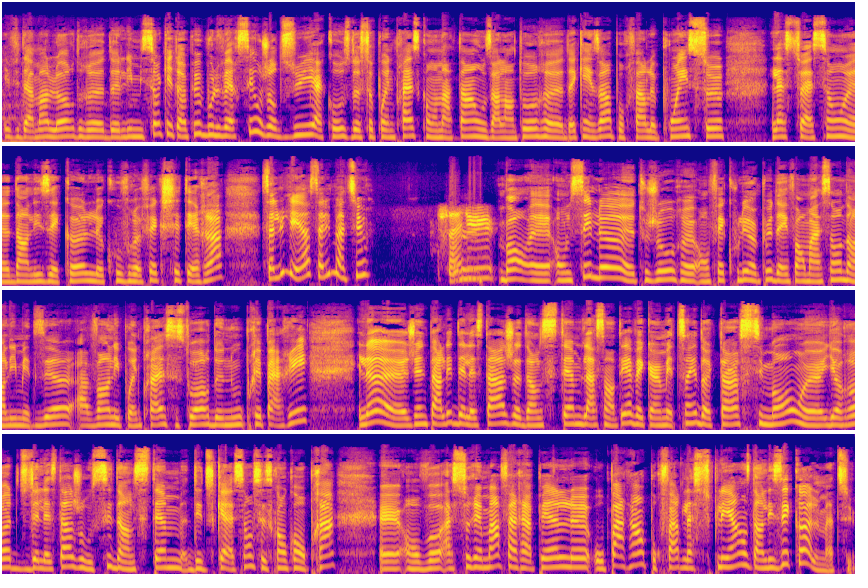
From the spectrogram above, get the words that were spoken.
Évidemment, l'ordre de l'émission qui est un peu bouleversé aujourd'hui à cause de ce point de presse qu'on attend aux alentours euh, de 15 heures pour faire le point sur la situation euh, dans les écoles, le couvre-feu, etc. Salut Léa, salut Mathieu. Salut. Bon, euh, on le sait là, toujours, euh, on fait couler un peu d'informations dans les médias avant les points de presse, histoire de nous préparer. Et là, euh, je viens de parler de délestage dans le système de la santé avec un médecin, docteur Simon. il y aura du délestage aussi dans le système d'éducation, c'est ce qu'on comprend. on va assurément faire appel aux parents pour faire de la suppléance dans les écoles, Mathieu.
